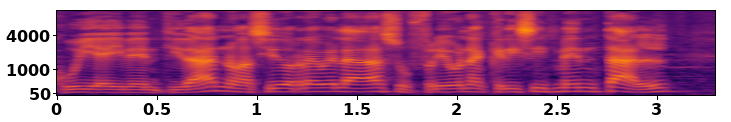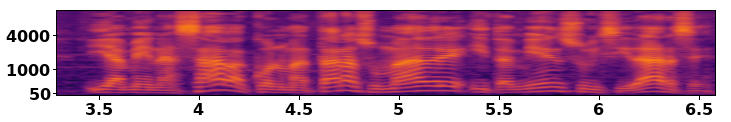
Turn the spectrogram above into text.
cuya identidad no ha sido revelada, sufrió una crisis mental y amenazaba con matar a su madre y también suicidarse.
